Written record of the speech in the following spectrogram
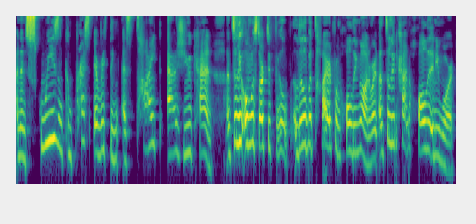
and then squeeze and compress everything as tight as you can until you almost start to feel a little bit tired from holding on, right? Until you can't hold it anymore.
